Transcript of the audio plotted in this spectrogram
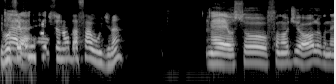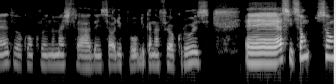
E você Cara, como profissional da saúde, né? É, eu sou fonoaudiólogo, né? Estou concluindo mestrado em saúde pública na Fiocruz. É, assim, são, são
